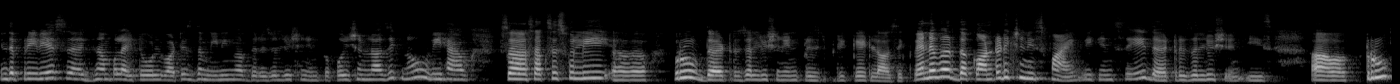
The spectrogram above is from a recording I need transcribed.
in the previous uh, example i told what is the meaning of the resolution in proposition logic. Now we have uh, successfully uh, proved that resolution in predicate logic. Whenever the contradiction is found we can say that resolution is uh, true.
